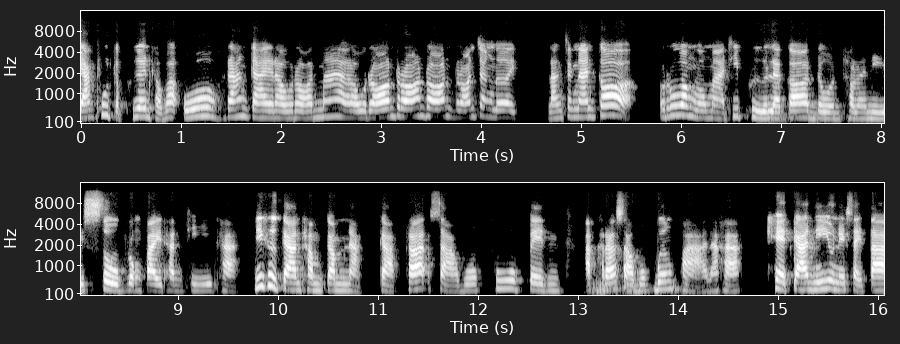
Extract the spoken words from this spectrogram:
ยักษ์พูดกับเพื่อนค่ะว่า โอ้ ร่างกายเราร้อนมาก เราร้อนร้อนร้อนร้อนจังเลย หลังจากนั้นก็ ร่วงลงมาที่พื้นแล้วก็โดนธรณีสูบลงไปทันทีค่ะ นี่คือการทำกรรมหนักกับพระสาวกผู้เป็นอัครสาวกเบื้องขวานะคะ เหตุการณ์นี้อยู่ในสายตา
